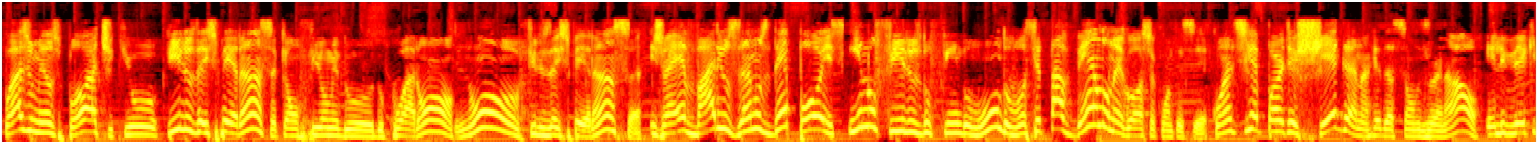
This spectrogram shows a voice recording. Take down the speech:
Quase o mesmo plot que o Filhos da Esperança, que é um filme do, do Cuaron, no Filhos da Esperança, já é vários anos depois. E no Filhos do Fim do Mundo, você tá vendo o negócio acontecer. Quando esse repórter chega na redação do jornal, ele vê que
